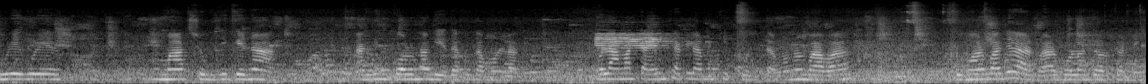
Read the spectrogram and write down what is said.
ঘুরে ঘুরে মাছ, সবজি কেনা। একদিন করোনা গিয়ে দেখো কেমন লাগে। বলে, আমার টাইম থাকলে আমি ঠিক করতাম। আমার বাবা, তোমার বাজার, আর বলার দরকার নেই।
